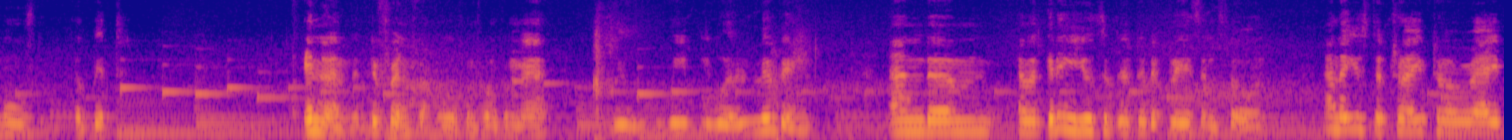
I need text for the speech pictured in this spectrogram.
moved a bit inland, different from, from, from, from where we, we, we were living. And um, I was getting used to the, to the place and so on and I used to try to write.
